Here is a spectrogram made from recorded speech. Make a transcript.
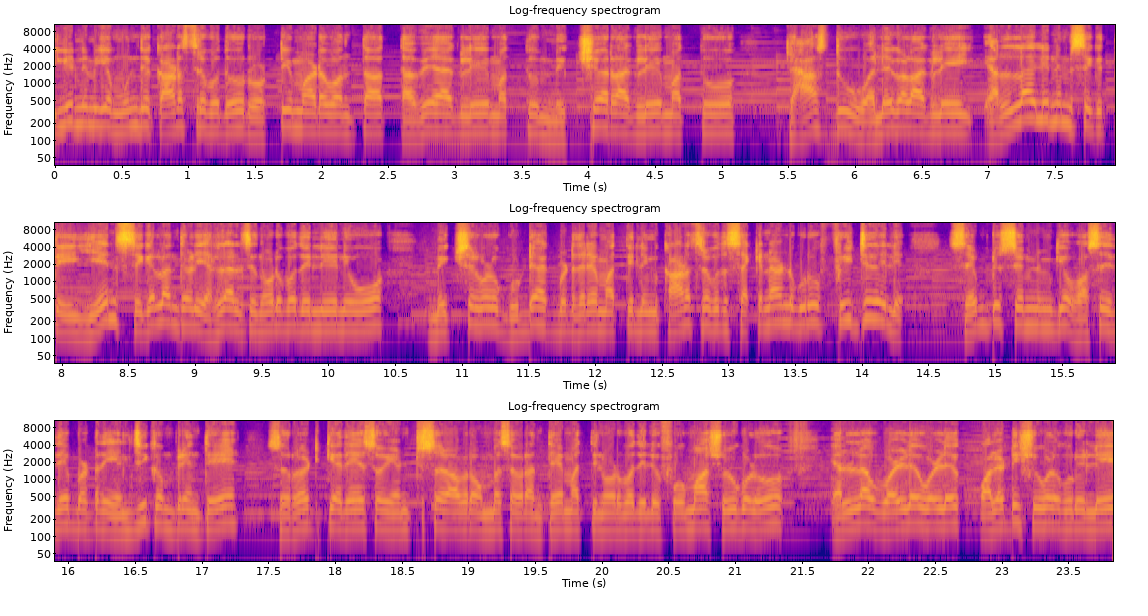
ಇಲ್ಲಿ ನಿಮಗೆ ಮುಂದೆ ಕಾಣಿಸ್ತಿರ್ಬೋದು, ರೊಟ್ಟಿ ಮಾಡುವಂಥ ತವೆ ಆಗಲಿ ಮತ್ತು ಮಿಕ್ಸರ್ ಆಗಲಿ ಮತ್ತು ಗ್ಯಾಸ್ದು ಒಲೆಗಳಾಗಲಿ, ಎಲ್ಲ ಇಲ್ಲಿ ನಿಮ್ಗೆ ಸಿಗುತ್ತೆ. ಏನು ಸಿಗಲ್ಲ ಅಂತ ಹೇಳಿ ಎಲ್ಲ ಅಲ್ಲಿ ಸಿಗ ನೋಡ್ಬೋದು ಇಲ್ಲಿ ನೀವು ಮಿಕ್ಸರ್ಗಳು ಗುಡ್ಡೆ ಹಾಕ್ಬಿಟ್ಟಿದ್ರೆ, ಮತ್ತೆ ಇಲ್ಲಿ ನಿಮ್ಗೆ ಕಾಣಿಸ್ತಿರ್ಬೋದು ಸೆಕೆಂಡ್ ಹ್ಯಾಂಡ್ ಗುರು ಫ್ರಿಜ್ ಇದೆ ಇಲ್ಲಿ. ಸೇಮ್ ಟು ಸೇಮ್ ನಿಮಗೆ ಹೊಸ ಇದೆ ಬಟ್ ಅದು ಎಲ್ ಜಿ ಕಂಪ್ನಿ ಅಂತೆ. ಸೊ ರೇಟ್ಗೆ ಇದೆ ಸೊ ಎಂಟು ಸಾವಿರ ಒಂಬತ್ತು ಸಾವಿರ ಅಂತೆ. ಮತ್ತೆ ನೋಡ್ಬೋದು ಇಲ್ಲಿ ಫೋಮಾ ಶೂಗಳು ಎಲ್ಲ ಒಳ್ಳೆ ಒಳ್ಳೆ ಕ್ವಾಲಿಟಿ ಶೂಗಳು ಗುರು ಇಲ್ಲಿ.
